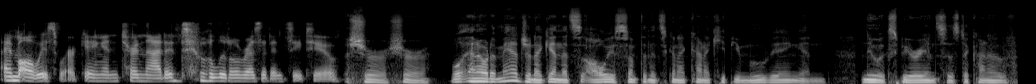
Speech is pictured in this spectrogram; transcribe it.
I'm always working and turn that into a little residency too. Sure, sure. Well, and I would imagine again that's always something that's going to kind of keep you moving and new experiences to kind of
